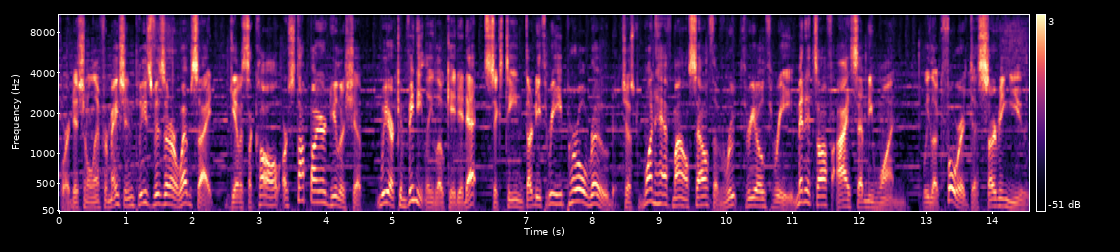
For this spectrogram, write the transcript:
For additional information, please visit our website, give us a call, or stop by our dealership. We are conveniently located at 1633 Pearl Road, just one half mile south of Route 303, minutes off I 71. We look forward to serving you.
